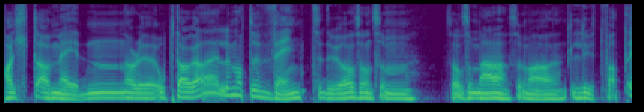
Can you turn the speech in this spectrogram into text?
alt av Maiden når du oppdaga det, eller måtte du vente du òg, sånn som Sånn som meg, da, som var lutfattig.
